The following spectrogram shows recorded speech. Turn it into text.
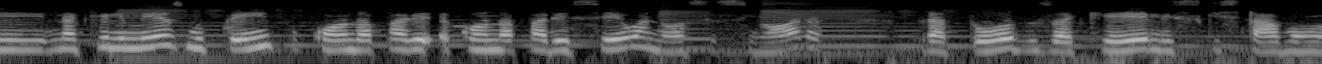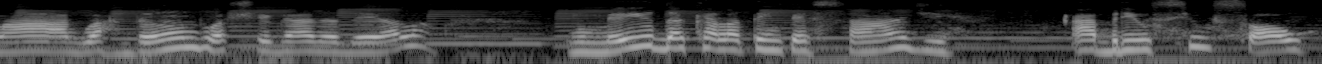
e naquele mesmo tempo, quando, apare quando apareceu a Nossa Senhora, para todos aqueles que estavam lá aguardando a chegada dela, no meio daquela tempestade, abriu-se o sol.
